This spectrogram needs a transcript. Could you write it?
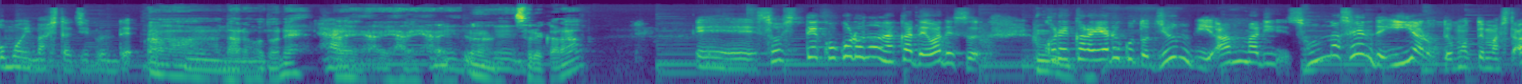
思いました、自分で。ああ、うんなるほどね。ははいいはいはいはい。うんうん。それから？えーそして心の中ではです、うんこれからやること、準備、あんまりそんなせんでいいやろって思ってました。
